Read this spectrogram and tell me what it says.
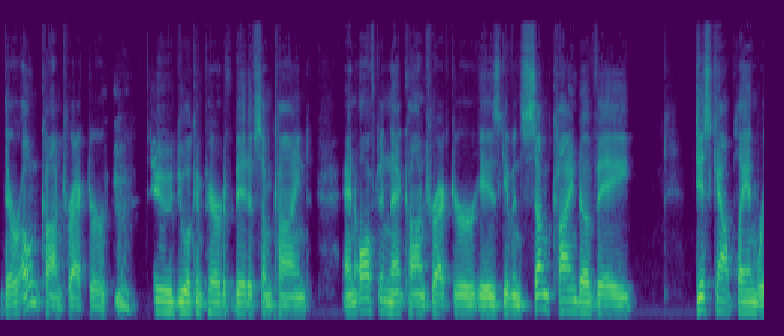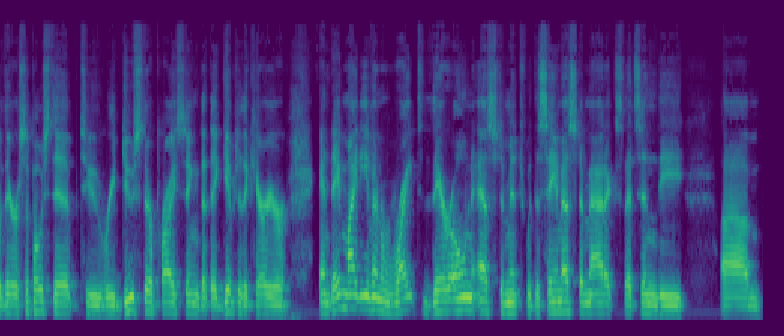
their own contractor to do a comparative bid of some kind. And often that contractor is given some kind of a discount plan where they're supposed to to reduce their pricing that they give to the carrier and they might even write their own estimate with the same estimatics that's in the um,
